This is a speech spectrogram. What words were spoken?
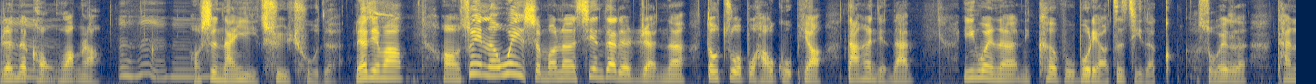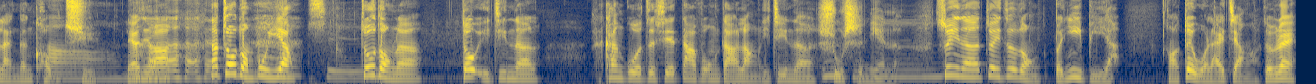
人的恐慌啊，嗯哼嗯哼，哦是难以去除的，了解吗？哦，所以呢，为什么呢现在的人呢都做不好股票？答案很简单，因为呢你克服不了自己的所谓的贪婪跟恐惧，哦了解吗？那周董不一样，是周董呢都已经呢看过这些大风大浪，已经呢数十年了，所以呢对这种本益比啊，哦对我来讲啊，对不对？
